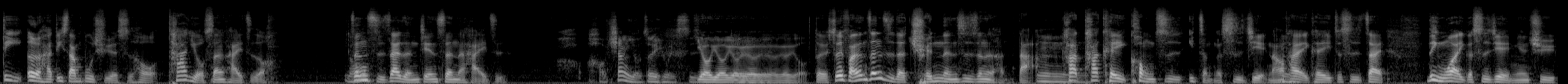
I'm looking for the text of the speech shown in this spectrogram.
第二还第三部曲的时候，他有生孩子哦，贞子在人间生了孩子，好好像有这一回事，有有有有有有有，对，所以反正贞子的全能是真的很大，他他可以控制一整个世界，然后他也可以就是在另外一个世界里面去。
